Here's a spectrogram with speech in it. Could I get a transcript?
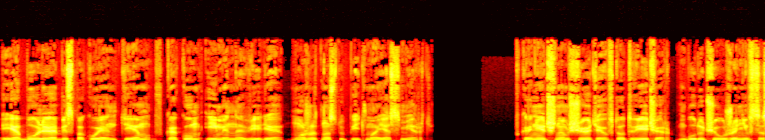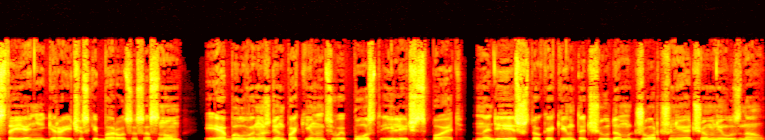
я более обеспокоен тем, в каком именно виде может наступить моя смерть. В конечном счете, в тот вечер, будучи уже не в состоянии героически бороться со сном, я был вынужден покинуть свой пост и лечь спать надеясь, что каким-то чудом Джордж ни о чем не узнал,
